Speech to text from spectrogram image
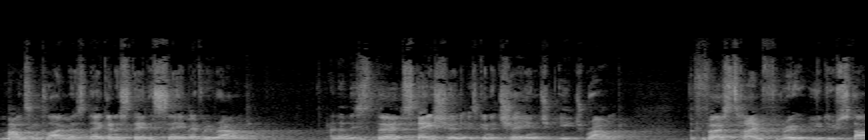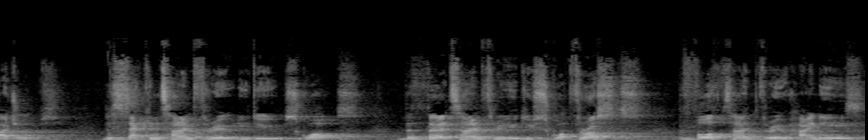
mountain climbers, they're going to stay the same every round. And then this third station is going to change each round. The first time through, you do star jumps. The second time through, you do squats. The third time through, you do squat thrusts. The fourth time through, high knees.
